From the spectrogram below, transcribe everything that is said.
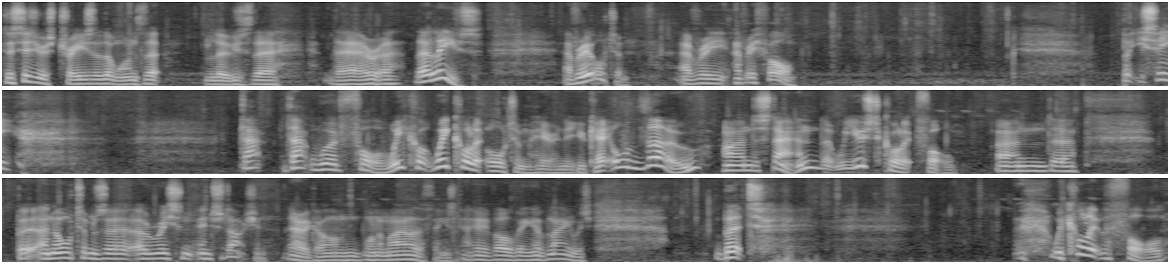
Deciduous trees are the ones that lose their their uh, their leaves every autumn, every every fall. But you see, that that word fall, we call we call it autumn here in the UK. Although I understand that we used to call it fall, and uh, but an autumn's a, a recent introduction. There we go on one of my other things, evolving of language. But we call it the fall.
